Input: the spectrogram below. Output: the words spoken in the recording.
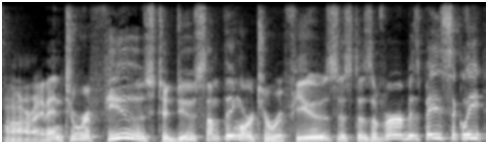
All right, and to refuse to do something or to refuse, just as a verb, is basically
